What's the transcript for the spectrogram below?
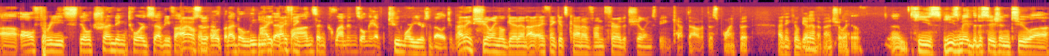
Uh, all three still trending towards seventy-five percent vote, but I believe I- that I think- Bonds and Clemens only have two more years of eligibility. I think Schilling will get in. I, I think it's kind of unfair that Schilling's being kept out at this point, but I think he'll get in Yeah. eventually. um, he's he's made the decision to uh,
